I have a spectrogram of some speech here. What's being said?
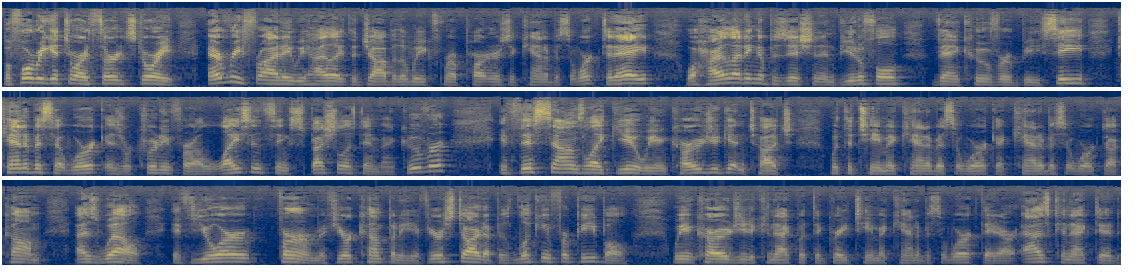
Before we get to our third story, every Friday we highlight the job of the week from our partners at Cannabis at Work. Today, we're highlighting a position in beautiful Vancouver, BC. Cannabis at Work is recruiting for a licensing specialist in Vancouver. If this sounds like you, we encourage you to get in touch with the team at Cannabis at Work at cannabisatwork.com. As well, if your firm, if your company, if your startup is looking for people, we encourage you to connect with the great team at Cannabis at Work. They are as connected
